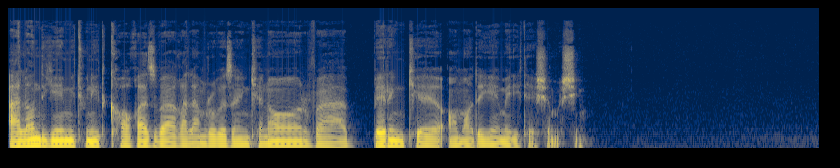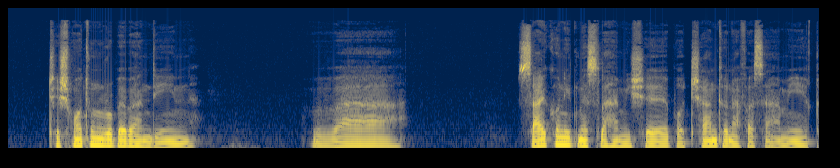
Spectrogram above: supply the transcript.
الان دیگه می‌تونید کاغذ و قلم رو بذارین کنار و بریم که آماده مدیتیشن بشیم. چشماتون رو ببندین و سعی کنید مثل همیشه با چند تا نفس عمیق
